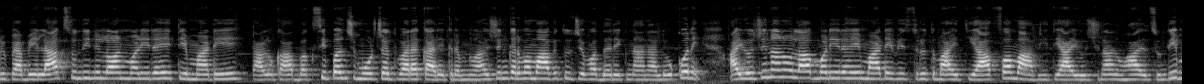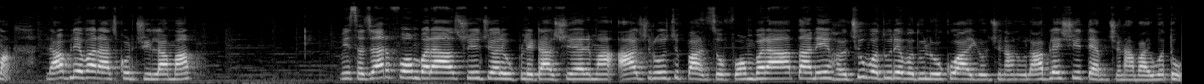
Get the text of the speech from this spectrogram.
રૂપિયા બે લાખ સુધીની લોન મળી રહે તે માટે તાલુકા બક્ષીપંચ મોરચા દ્વારા કાર્યક્રમનું આયોજન કરવામાં આવ્યું હતું, જેમાં દરેક નાના લોકોને આ યોજનાનો લાભ મળી રહે માટે વિસ્તૃત માહિતી આપવામાં આવી. હતી આ યોજનાનો હાલ સુધીમાં લાભ લેવા રાજકોટ જિલ્લામાં વીસ હજાર ફોર્મ ભરાયા છે. જ્યારે ઉપલેટા શહેરમાં આજ રોજ પાંચસો ફોર્મ ભરાયા હતા અને હજુ વધુને વધુ લોકો આ યોજનાનો લાભ લેશે તેમ જણાવાયું હતું.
